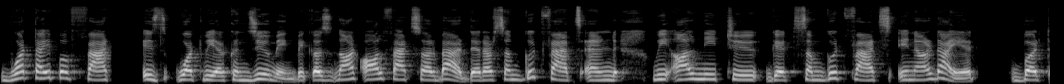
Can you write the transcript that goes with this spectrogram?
what type of fat is what we are consuming because not all fats are bad. There are some good fats and we all need to get some good fats in our diet. But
